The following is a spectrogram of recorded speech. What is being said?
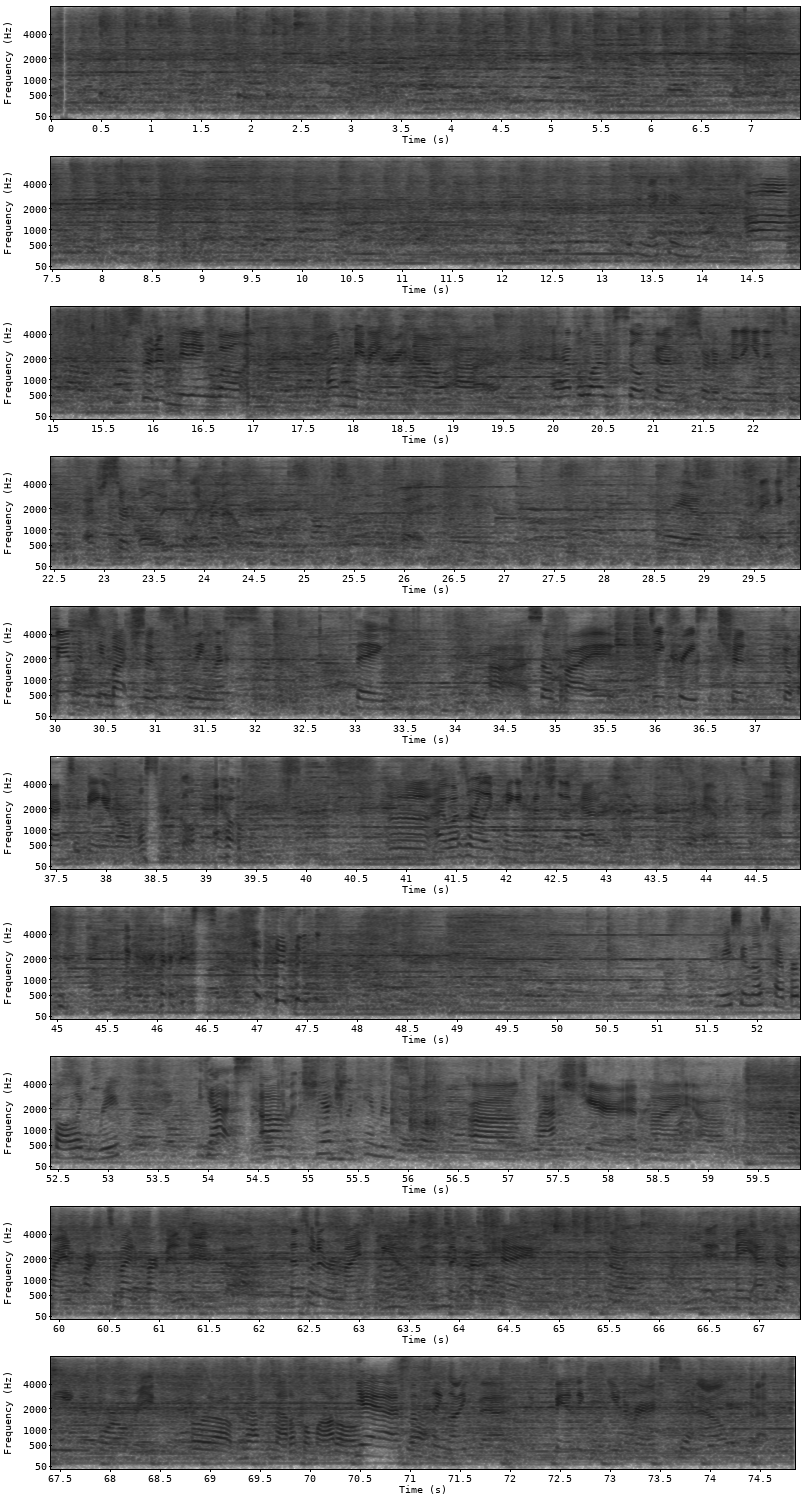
And I'm just sort of knitting it into a circle until I run out. But I, um, I expanded too much, so it's doing this thing. Uh, so if I decrease, it should go back to being a normal circle. I hope. Uh, I wasn't really paying attention to the pattern. That's, this is what happens when that occurs. You seen those hyperbolic reef? yes, um, she actually came and spoke uh, last year at my um, for my to my department, and uh, that's what it reminds me of is the crochet. So it may end up being a coral reef. Or a mathematical model? Yeah, something like that. Expanding the universe, you know, whatever.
